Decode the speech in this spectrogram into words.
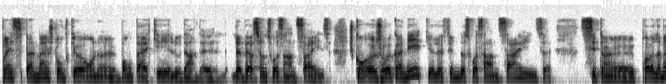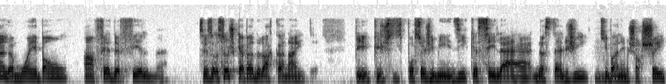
principalement, je trouve qu'on a un bon paquet là, dans le- la version de 76. Je, je reconnais que le film de 76, c'est un probablement le moins bon en fait de film. C'est ça, ça, je suis capable de le reconnaître. Puis, puis c'est pour ça que j'ai bien dit que c'est la nostalgie qui va aller me chercher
